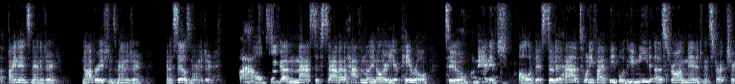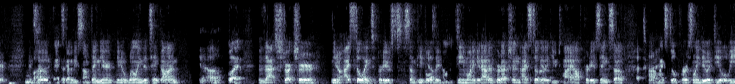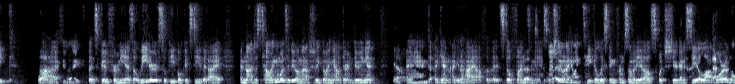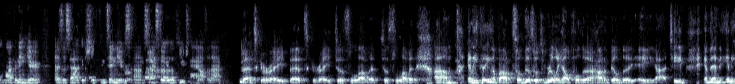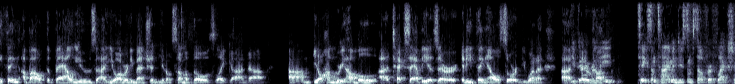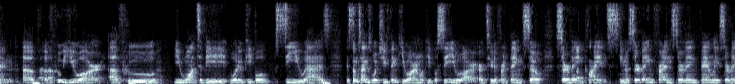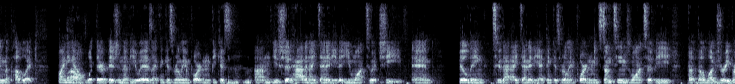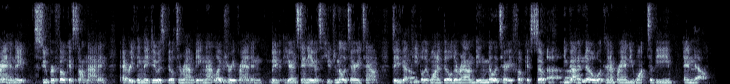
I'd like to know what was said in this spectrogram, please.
a finance manager, an operations manager, and a sales manager. Wow. So I've got a massive staff. I have a half a million dollar a year payroll to oh manage goodness. all of this. So to have 25 people, you need a strong management structure. And wow. so that's got to be something you're, you know, willing to take on. Yeah. But that structure, you know, I still like to produce. Some people, yeah. as they build a team, want to get out of production. I still get a huge high off producing. So um, I still personally do a deal a week. Wow. Um, I feel like that's good for me as a leader so people could see that I am not just telling them what to do, I'm actually going out there and doing it. Yeah. And again, I get a high off of it. It's still fun that's to me, especially when I can like take a listing from somebody else, which you're going to see a lot more of that happening here as this market shift continues. Um, so I still get a huge high off of that. That's great. That's great. Just love it. Just love it. Um, anything about, so this was really helpful to how to build a, a uh, team. And then anything about the values, uh, you already mentioned, you know, some of those like on, uh, um, you know, hungry, humble, uh, tech savvy. Is there anything else or do you want to? Uh, You've got to really take some time and do some self reflection of, of uh-huh. who you are, of who you want to be what do people see you as because sometimes what you think you are and what people see you are are two different things so surveying clients you know surveying friends surveying family surveying the public finding wow. out what their vision of you is i think is really important because mm-hmm. um, you should have an identity that you want to achieve and building to that identity i think is really important i mean some teams want to be the, the luxury brand and they super focused on that and everything they do is built around being that luxury brand and here in san diego it's a huge military town so you've got oh. people that want to build around being military focused so uh, you got to know what kind of brand you want to be and yeah.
